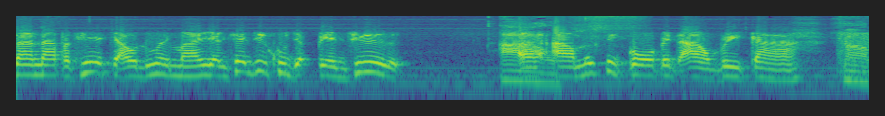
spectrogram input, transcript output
นานาประเทศจะเอาด้วยไหมอย่างเช่นที่คุณจะเปลี่ยนชื่ออ่าเอ่อวอ่าวเม็กซิโกเป็นอ่าวอเมริกา ครับ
